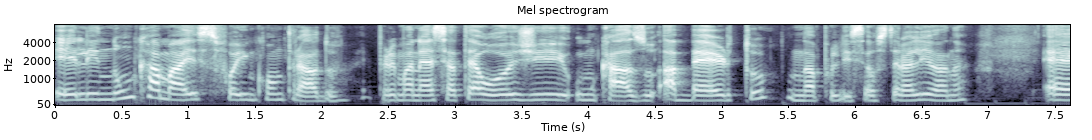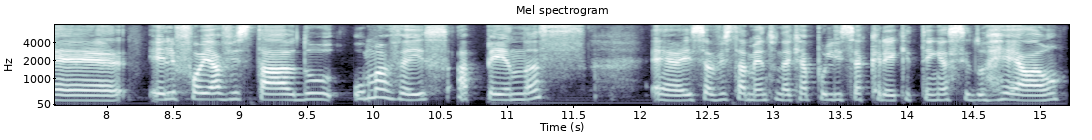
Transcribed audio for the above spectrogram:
ele nunca mais foi encontrado. Permanece até hoje um caso aberto na polícia australiana. É, ele foi avistado uma vez apenas. É, esse avistamento, né, que a polícia crê que tenha sido real,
